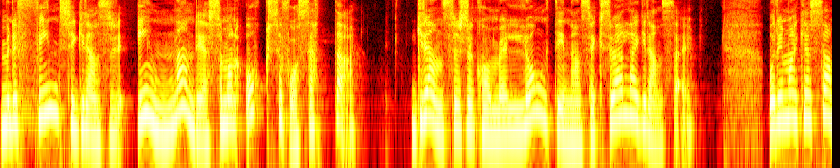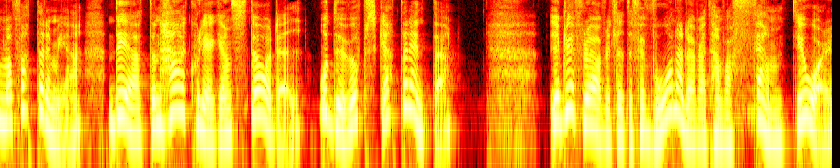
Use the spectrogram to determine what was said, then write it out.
Men det finns ju gränser innan det som man också får sätta. Gränser som kommer långt innan sexuella gränser. Och det man kan sammanfatta det med, det är att den här kollegan stör dig och du uppskattar det inte. Jag blev för övrigt lite förvånad över att han var 50 år,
